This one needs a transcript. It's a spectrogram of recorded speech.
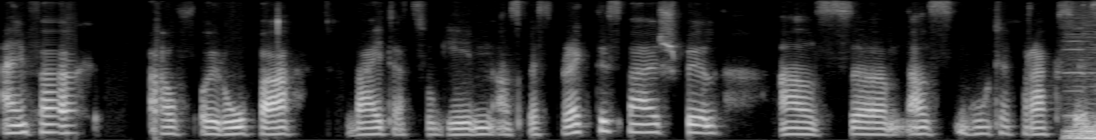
einfach auf Europa weiterzugeben als Best Practice Beispiel, als, äh, als gute Praxis.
